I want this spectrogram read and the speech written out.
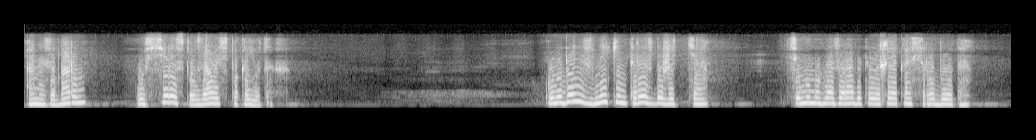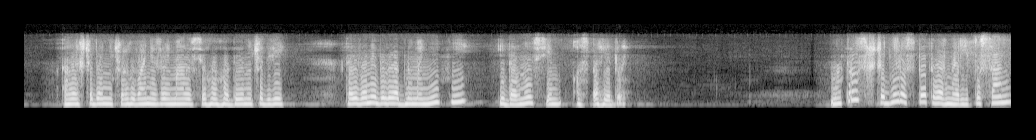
а незабаром усі розповзались по каютах. У людей зник інтерес до життя. Цьому могла зарадити лише якась робота, але щоденні чергування займали всього годину чи дві, та й вони були одноманітні і давно всім остогидли. Матрос щодня розпитував на ріту сам,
